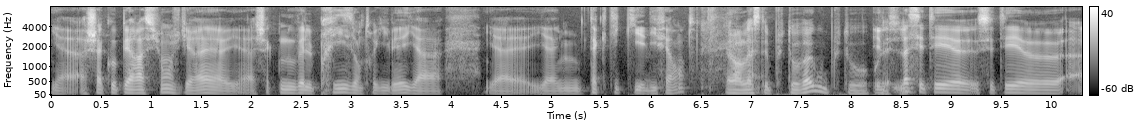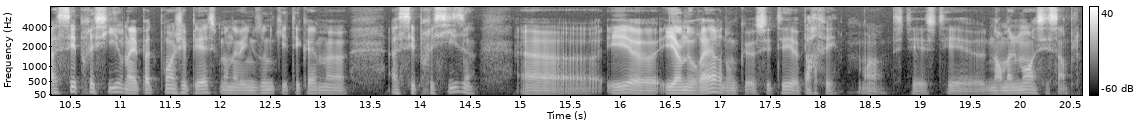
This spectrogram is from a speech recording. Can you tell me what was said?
il y a à chaque opération je dirais à chaque nouvelle prise entre guillemets il y a il y a, y a une tactique qui est différente. Alors là c'était plutôt vague ou plutôt précis Là c'était c'était assez précis. On n'avait pas de point GPS, mais on avait une zone qui était quand même euh, assez précise euh, et, euh, et, un horaire, donc c'était parfait. Voilà, c'était normalement assez simple.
